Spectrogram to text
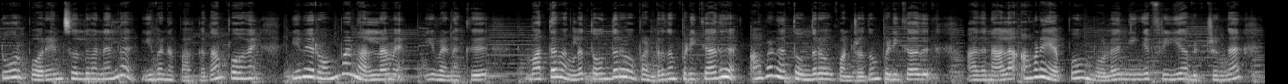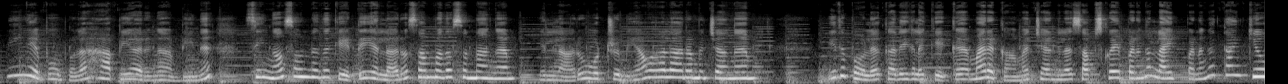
டூர் போறேன்னு சொல்லுவேன்ல இவனை பார்க்க தான் போவேன். இவன் ரொம்ப நல்லவன். இவனுக்கு மற்றவங்கள தொந்தரவு பண்ணுறதும் பிடிக்காது. அவனை தொந்தரவு பண்ணுறதும் பிடிக்காது. அதனால் அவனை எப்பவும் போல் நீங்கள் ஃப்ரீயாக விட்டுருங்க. நீங்கள் எப்பவும் போல் ஹாப்பியாக இருங்க அப்படின்னு சிங்கம் சொன்னதை கேட்டு எல்லாரும் சம்மதம் சொன்னாங்க. எல்லாரும் ஒற்றுமையாக வாழ ஆரம்பித்தாங்க இது போல் கதைகளை கேட்க மறக்காமல் சேனலை சப்ஸ்கிரைப் பண்ணுங்கள் லைக் பண்ணுங்கள் தேங்க்யூ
